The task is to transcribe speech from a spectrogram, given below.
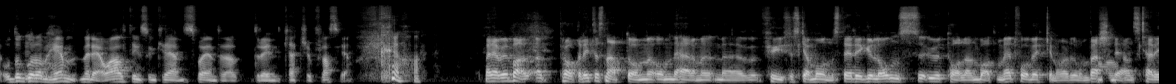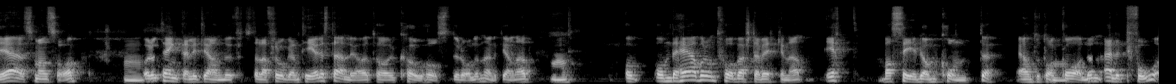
Och då går de hem med det och allting som krävdes var egentligen att dra in ketchupflaskan. Men jag vill bara prata lite snabbt om, om det här med, med fysiska monster. Regulons uttalande var att de här två veckorna var de värsta i hans karriär som han sa. Mm. Och då tänkte jag lite grann, ställa frågan till er istället. Jag tar co-host-rollen här lite grann. Att Mm. om, om det här var de två värsta veckorna. Ett, vad säger det om Conte? Är han totalt Mm. galen? Eller två,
